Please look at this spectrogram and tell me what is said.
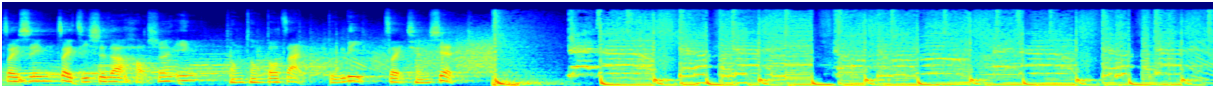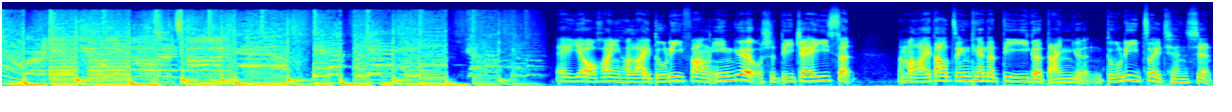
最新最及时的好声音，通通都在独立最前线。哎呦，欢迎回来独立放音乐，我是 DJ Eason。那么来到今天的第一个单元，独立最前线。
